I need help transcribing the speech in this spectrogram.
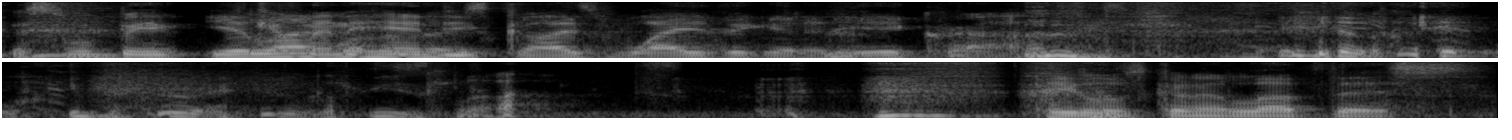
this will be You're like in one of handy. guys waving in an aircraft. You're like waving around all these lights. Peel's going to love this.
